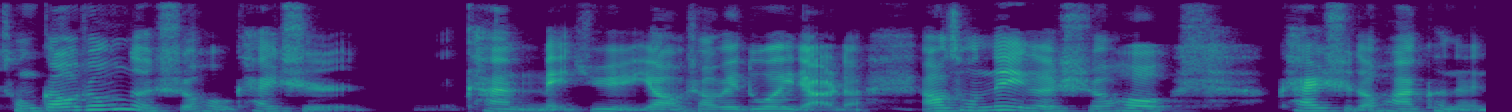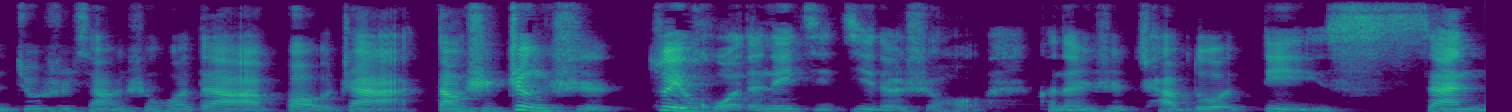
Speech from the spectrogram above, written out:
从高中的时候开始看美剧，要稍微多一点的。然后从那个时候开始的话，可能就是像《生活大爆炸》，当时正是最火的那几季的时候，可能是差不多第在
